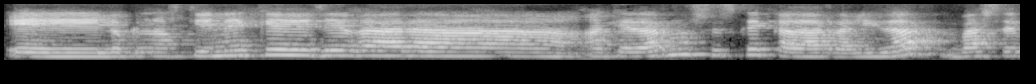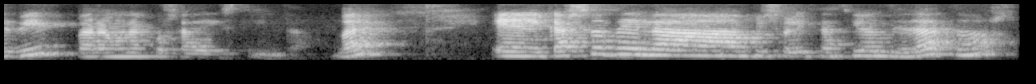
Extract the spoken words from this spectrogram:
eh, lo que nos tiene que llegar a, quedarnos es que cada realidad va a servir para una cosa distinta, ¿vale? En el caso de la visualización de datos,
